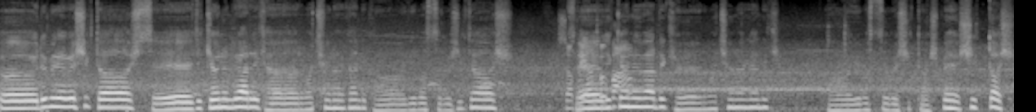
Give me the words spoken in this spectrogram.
Öldü bile Beşiktaş. Sevdik gönül verdik her maçına geldik. Haydi bastır Beşiktaş. Sevdik gönül verdik her maçına geldik. Haydi bastır Beşiktaş. Beşiktaş.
